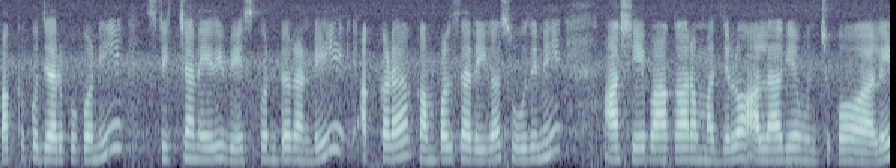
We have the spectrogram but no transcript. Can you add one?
పక్కకు జరుపుకొని స్టిచ్ అనేది వేసుకుంటారండి. అక్కడ కంపల్సరీగా సూదిని ఆ షేప్ ఆకారం మధ్యలో అలాగే ఉంచుకోవాలి.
